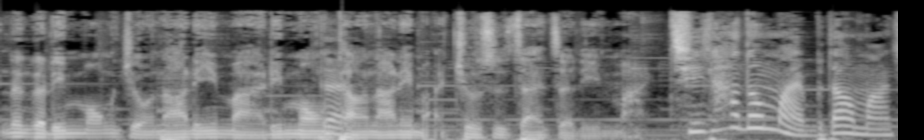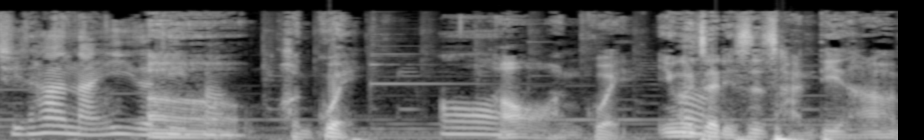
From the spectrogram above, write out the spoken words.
那个柠檬酒哪里买，柠檬糖哪里买，就是在这里买，其他都买不到吗？其他南意的地方很贵。哦哦，很贵，因为这里是产地，它很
